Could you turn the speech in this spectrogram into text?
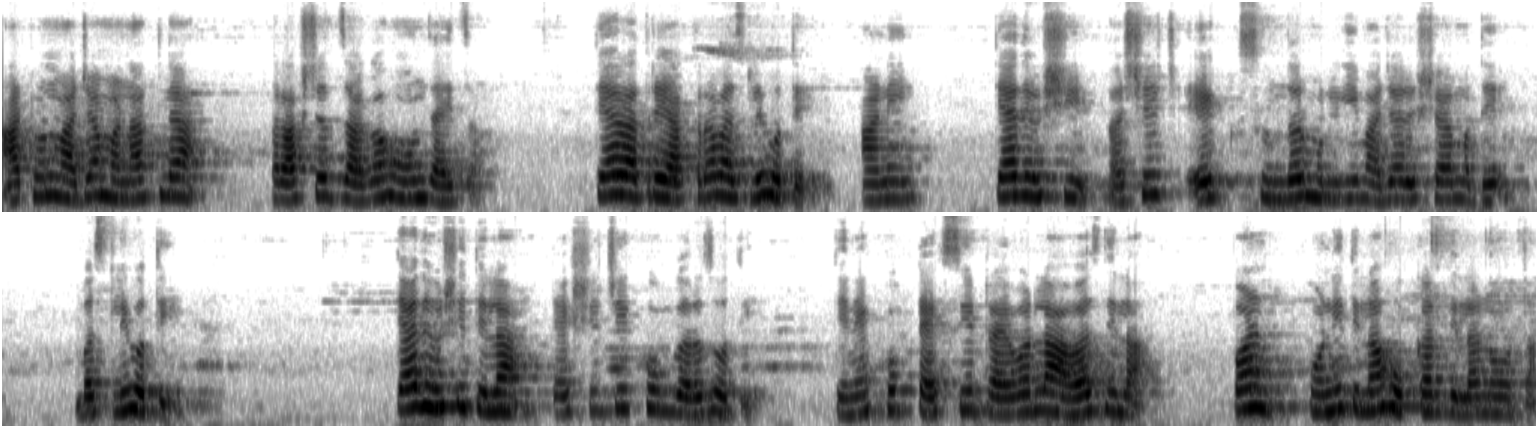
आठवून माझ्या मनातल्या राक्षस जागा होऊन जायचा. त्या रात्री अकरा वाजले होते आणि त्या दिवशी अशीच एक सुंदर मुलगी माझ्या रिक्षामध्ये बसली होती. त्या दिवशी तिला टॅक्सीची खूप गरज होती. तिने खूप टॅक्सी ड्रायव्हरला आवाज दिला पण कोणी तिला होकार दिला नव्हता.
